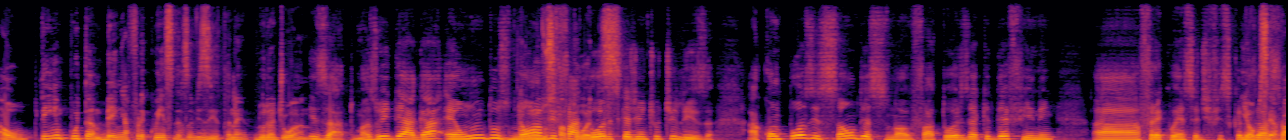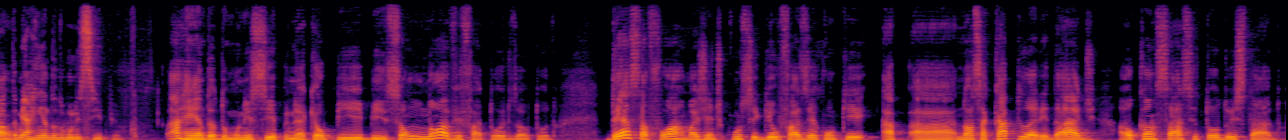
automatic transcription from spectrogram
ao tempo e também à frequência dessa visita, né, durante o ano. Exato, mas o IDH é um dos é nove um dos fatores. fatores que a gente utiliza. A composição desses nove fatores é que definem a frequência de fiscalização. E observar também a renda do município. A renda do município, né, que é o PIB, são nove fatores ao todo. Dessa forma, a gente conseguiu fazer com que a, a nossa capilaridade alcançasse todo o estado.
